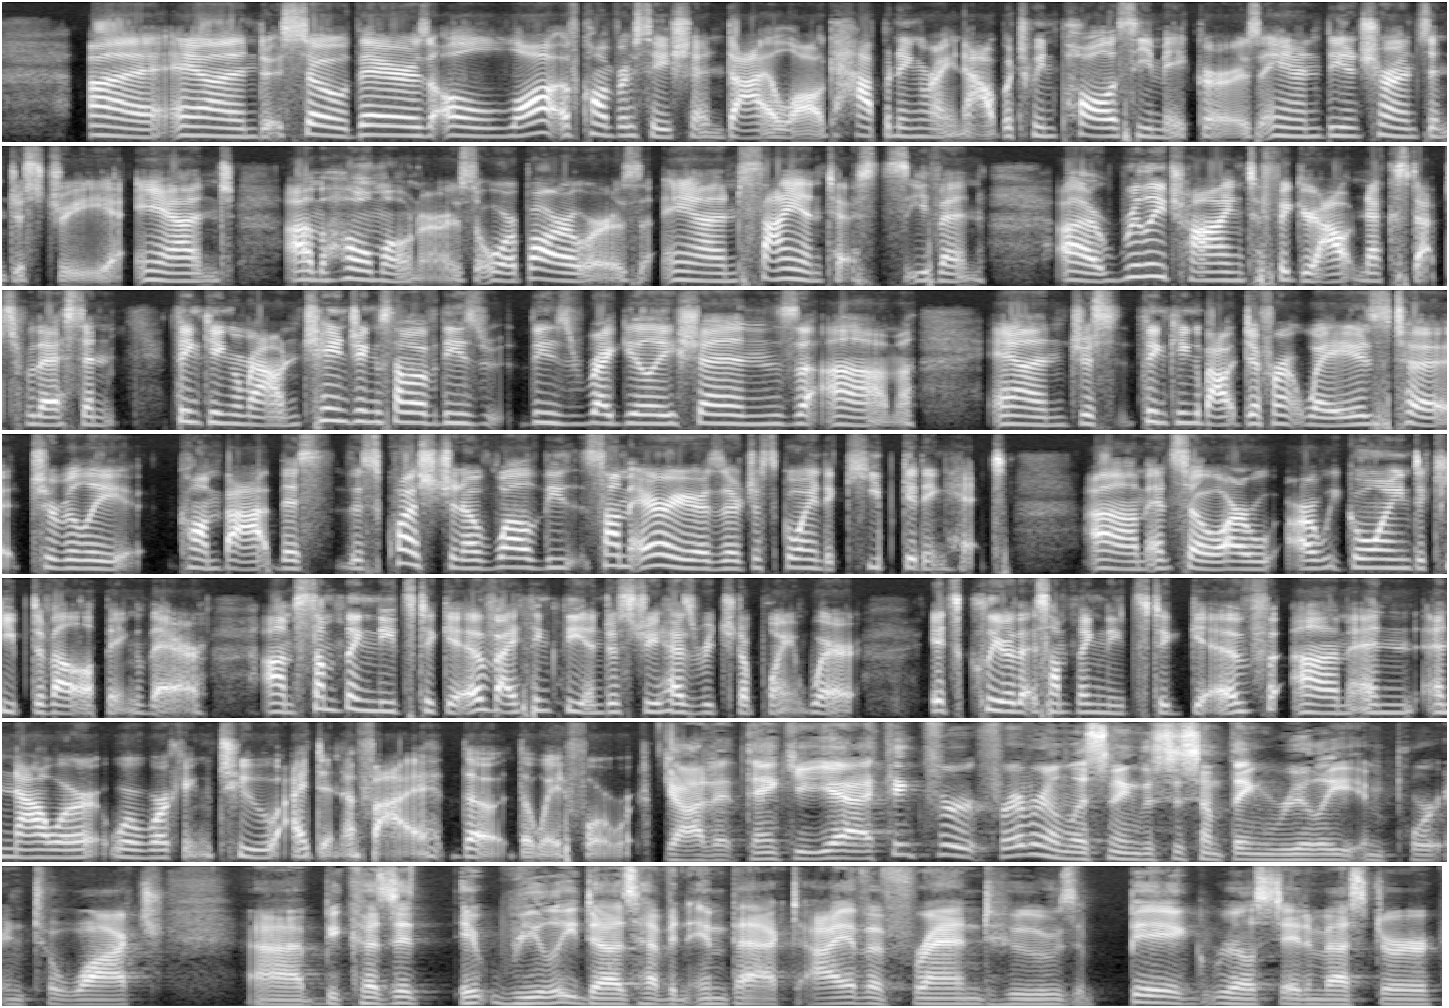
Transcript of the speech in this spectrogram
Uh, and so there's a lot of conversation, dialogue happening right now between policymakers and the insurance industry and um, homeowners or borrowers and scientists, even uh, really trying to figure out next steps for this and thinking around changing some of these these regulations um, and just thinking about different ways to to really combat this this question of well these some areas are just going to keep getting hit. Um, and so are are we going to keep developing there? Um, something needs to give. I think the industry has reached a point where it's clear that something needs to give um, and and now we're we're working to identify the the way forward. Got it. Thank you. Yeah i think for for everyone listening this is something really important to watch uh, because it it really does have an impact i have a friend who's a big real estate investor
